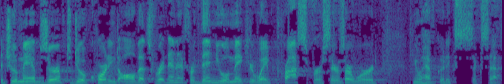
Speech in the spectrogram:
that you may observe to do according to all that's written in it, for then you will make your way prosperous. There's our word. You will have good success.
